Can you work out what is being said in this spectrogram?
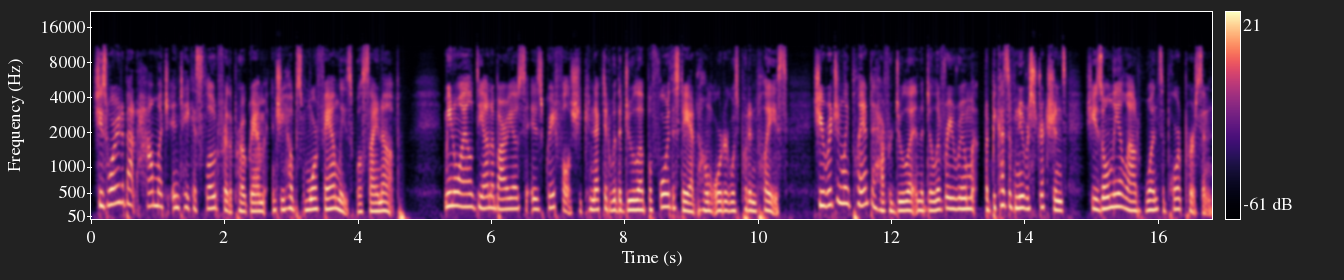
She's worried about how much intake has slowed for the program and she hopes more families will sign up. Meanwhile, Diana Barrios is grateful she connected with a doula before the stay at home order was put in place. She originally planned to have her doula in the delivery room, but because of new restrictions, she is only allowed one support person.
